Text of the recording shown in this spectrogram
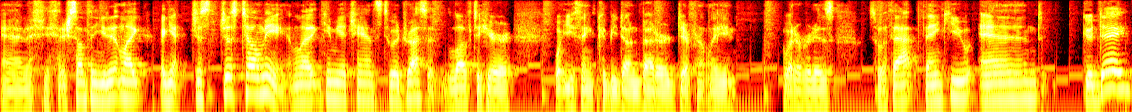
And if there's something you didn't like again just just tell me and let give me a chance to address it. Love to hear what you think could be done better differently whatever it is. So with that thank you and good day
